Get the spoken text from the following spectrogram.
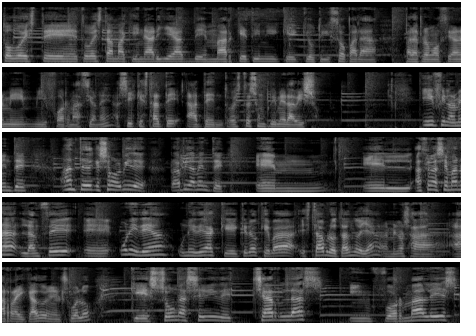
todo este, toda esta maquinaria de marketing que, que utilizo para, para promocionar mi, formación. ¿eh? Así que estate atento, este es un primer aviso. Y finalmente, antes de que se me olvide, rápidamente, em, hace una semana lancé eh, una idea, una idea que creo que va, está brotando ya, al menos ha, ha arraigado en el suelo, que son una serie de charlas informales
